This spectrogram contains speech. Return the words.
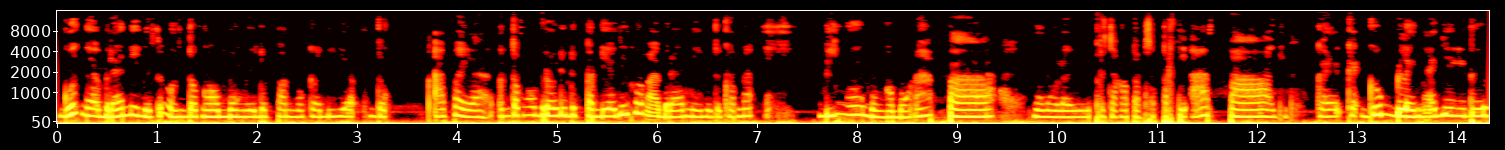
gue nggak berani gitu untuk ngomong di depan muka dia untuk apa ya untuk ngobrol di depan dia aja gue nggak berani gitu. Karena bingung mau ngomong apa mau mulai percakapan seperti apa gitu. Kayak kayak gue blank aja gitu.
